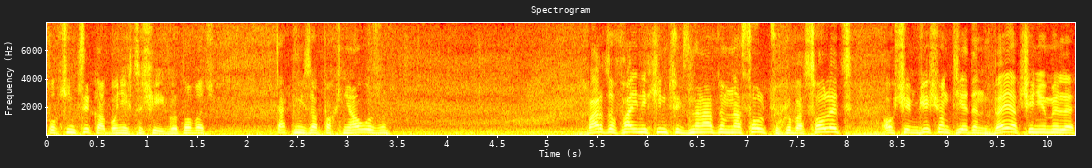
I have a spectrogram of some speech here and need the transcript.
po Chińczyka, bo nie chce się jej gotować. I tak mi zapachniało, że Bardzo fajny Chińczyk znalazłem na Solcu, chyba Solec 81B, jak się nie mylę.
